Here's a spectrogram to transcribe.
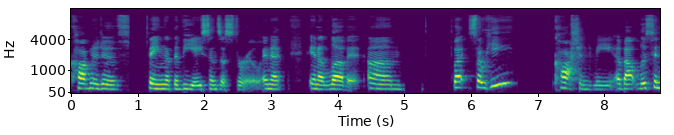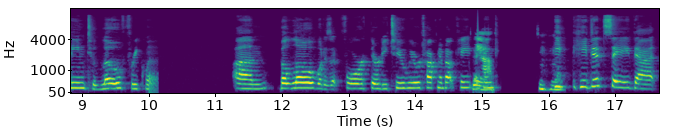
cognitive thing that the VA sends us through. And it, and I love it. Um, but so he cautioned me about listening to low frequency um below what is it 432 we were talking about kate yeah. i think Mm-hmm. He he did say that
